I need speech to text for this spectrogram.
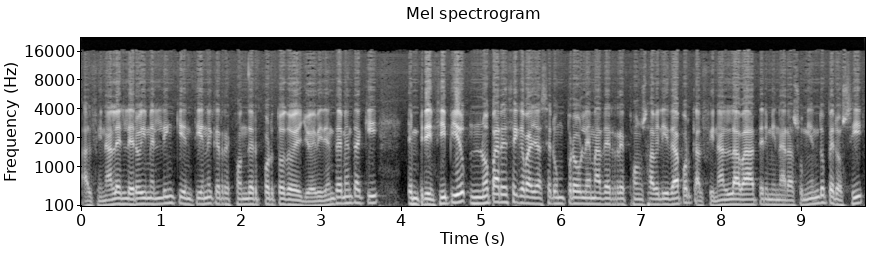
Al final es Leroy Merlin quien tiene que responder por todo ello. Evidentemente aquí en principio no parece que vaya a ser un problema de responsabilidad porque al final la va a terminar asumiendo, pero sí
